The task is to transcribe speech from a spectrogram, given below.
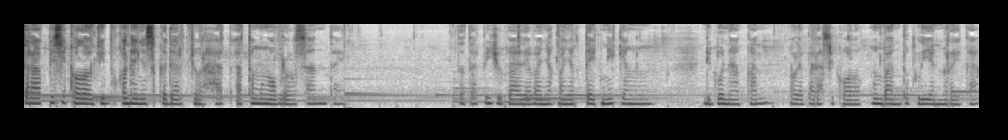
Terapi psikologi bukan hanya sekedar curhat atau mengobrol santai, tetapi juga ada banyak-banyak teknik yang digunakan oleh para psikolog membantu klien mereka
